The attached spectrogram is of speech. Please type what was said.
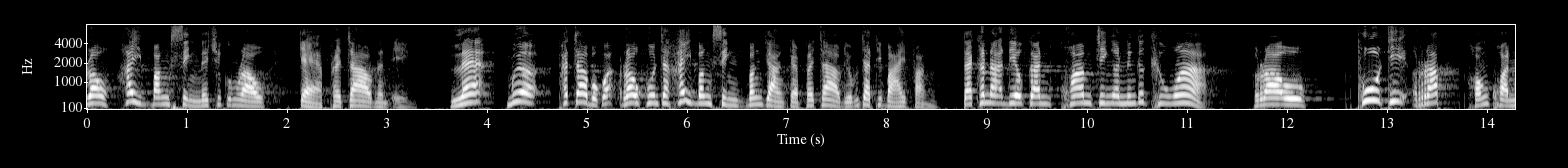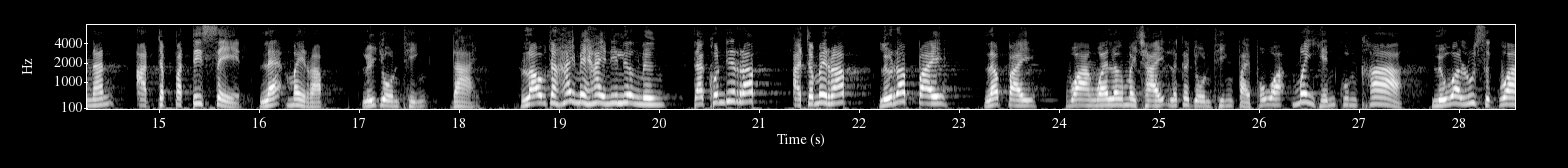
เราให้บางสิ่งในชีวิตของเราแก่พระเจ้านั่นเอง และเมื่อพระเจ้าบอกว่าเราควรจะให้บางสิ่งบางอย่างแก่พระเจ้า เดี๋ยวผมจะอธิบายให้ฟัง แต่ขณะเดียวกันความจริงอันนึงก็คือว่า เราผู้ที่รับของขวัญนนั้นอาจจะปฏิเสธและไม่รับหรือโยนทิ้งได้ เราจะให้ไม่ให้นี่เรื่องหนึ่งแต่คนที่รับอาจจะไม่รับหรือรับไปแล้วไปวางไว้แล้วไม่ใช้แล้วก็โยนทิ้งไป เพราะว่าไม่เห็นคุณค่า หรือว่ารู้สึกว่า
